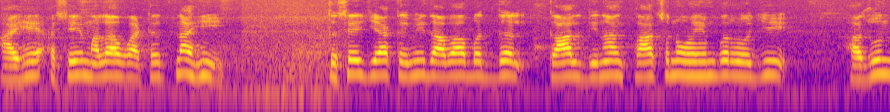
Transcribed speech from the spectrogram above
आहे असे मला वाटत नाही. तसेच या कमी दाबाबद्दल काल दिनांक पाच नोव्हेंबर रोजी अजून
